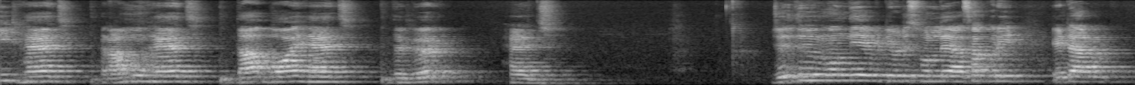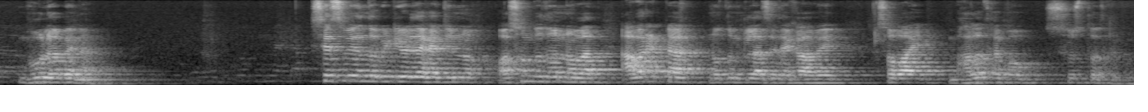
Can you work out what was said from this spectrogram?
it has Ramu has the boy has the girl has যদি তুমি মন দিয়ে ভিডিওটি শুনলে, আশা করি এটা আর ভুল হবে না। শেষ পর্যন্ত ভিডিওটি দেখার জন্য অসংখ্য ধন্যবাদ। আবার একটা নতুন ক্লাসে দেখা হবে। সবাই ভালো থাকো, সুস্থ থাকো।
